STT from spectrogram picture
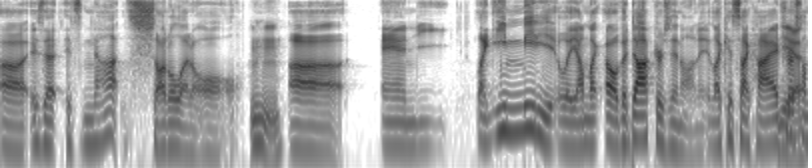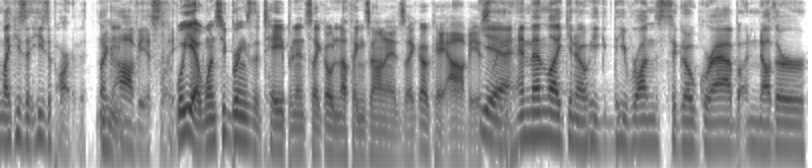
Uh, is that it's not subtle at all. hmm Uh, and like immediately, I'm like, oh, the doctor's in on it. Like his psychiatrist, Yeah. I'm like, he's a, he's a part of it. Like obviously. well yeah once he brings the tape and it's like oh nothing's on it it's like okay obviously Yeah, and then like you know he he runs to go grab another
